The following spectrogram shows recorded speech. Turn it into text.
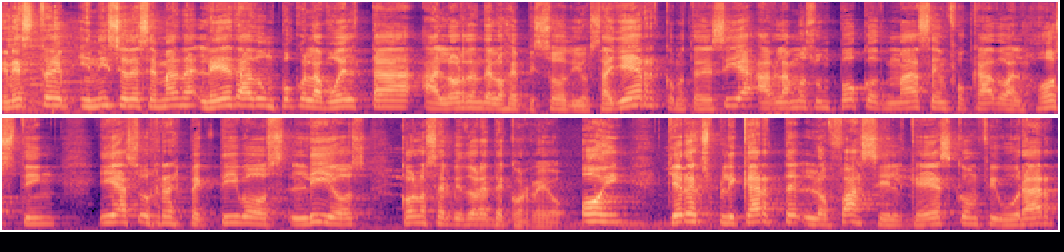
En este inicio de semana le he dado un poco la vuelta al orden de los episodios. Ayer, como te decía, hablamos un poco más enfocado al hosting y a sus respectivos líos con los servidores de correo. Hoy quiero explicarte lo fácil que es configurar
